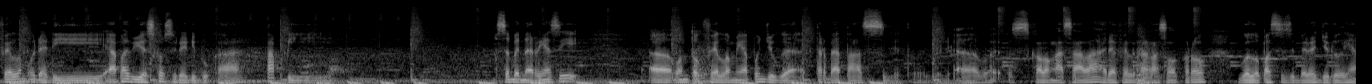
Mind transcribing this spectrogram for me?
film udah di apa bioskop sudah dibuka tapi sebenarnya sih uh, untuk filmnya pun juga terbatas gitu. Jadi, uh, kalau nggak salah ada filmnya Russell Crowe, gue lupa sih sebenarnya judulnya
